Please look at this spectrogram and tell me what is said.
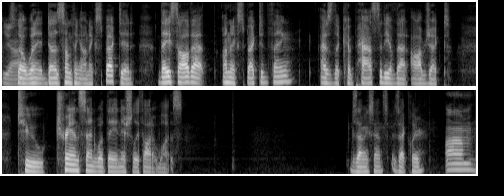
Yeah. So when it does something unexpected, they saw that unexpected thing as the capacity of that object to transcend what they initially thought it was. Does that make sense? Is that clear? Um,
